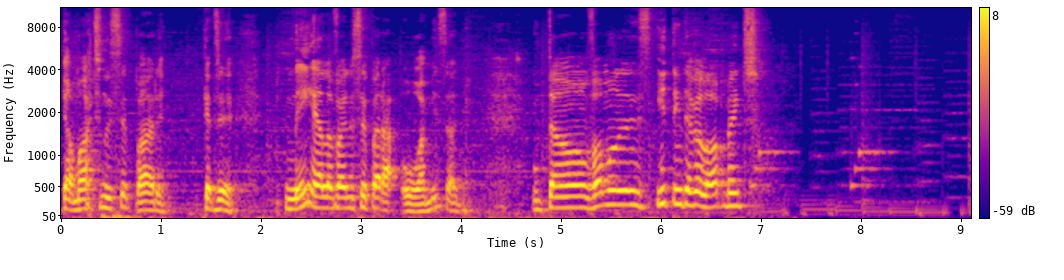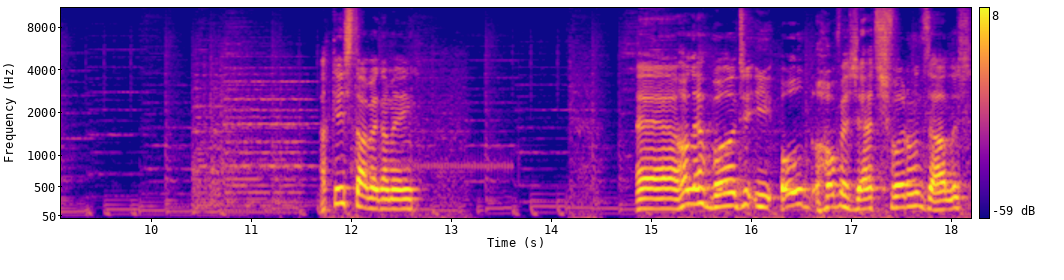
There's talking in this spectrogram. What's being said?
Que a morte nos separe. Quer dizer, nem ela vai nos separar. Ou amizade. Então, vamos... Item Development. Aqui está, Mega Man. É, Rollerball e Old Hoverjets foram usados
